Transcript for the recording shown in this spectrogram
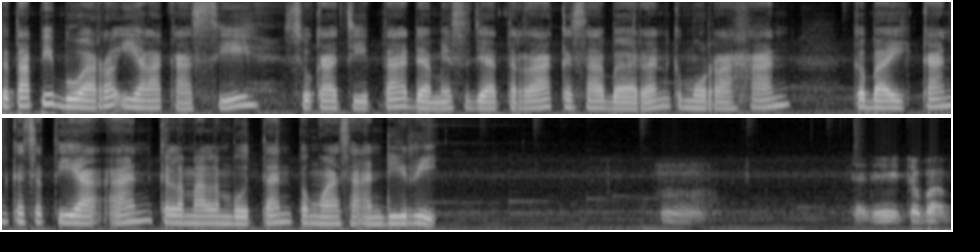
Tetapi buah roh ialah kasih, sukacita, damai sejahtera, kesabaran, kemurahan, kebaikan, kesetiaan, kelemah lembutan, penguasaan diri. Hmm. Jadi coba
